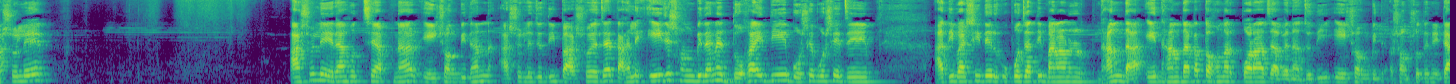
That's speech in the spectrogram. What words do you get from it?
আসলে আসলে এরা হচ্ছে আপনার এই সংবিধান আসলে যদি পাশ হয়ে যায়, তাহলে এই যে সংবিধানের দোহাই দিয়ে বসে বসে যে আদিবাসীদের উপজাতি বানানোর ধান্দা, এই ধান্দাটা তখন আর করা যাবে না যদি এই সংশোধনীটা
